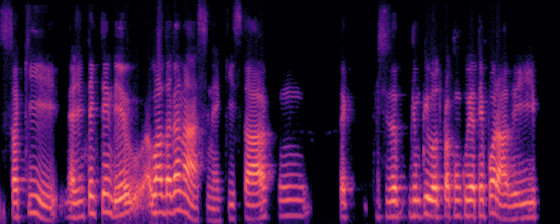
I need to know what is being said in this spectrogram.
Só que a gente tem que entender o lado da Ganassi, né? Que está com precisa de um piloto para concluir a temporada e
